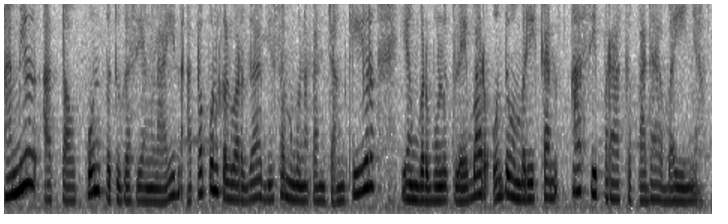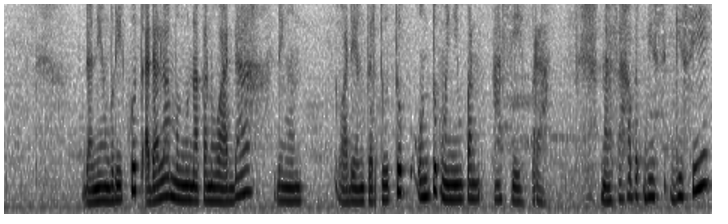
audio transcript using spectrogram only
hamil ataupun petugas yang lain ataupun keluarga bisa menggunakan cangkir yang bermulut lebar untuk memberikan ASI perah kepada bayinya. Dan yang berikut adalah menggunakan wadah dengan wadah yang tertutup untuk menyimpan ASI perah. Nah, sahabat gizi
